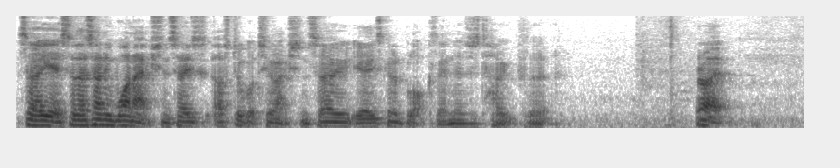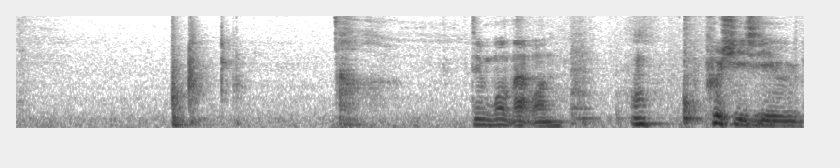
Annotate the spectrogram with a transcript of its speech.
So yeah, so that's only one action. So he's, I've still got two actions. So yeah, he's going to block then, and just hope that. Right. Didn't want that one. Pushes you.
